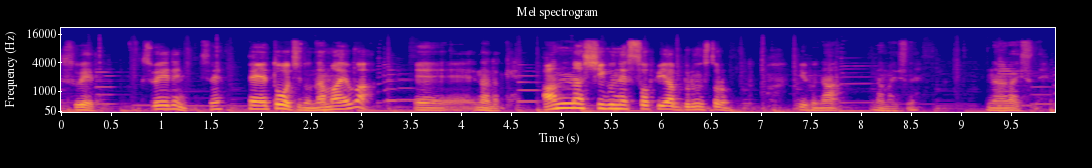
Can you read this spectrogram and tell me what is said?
スウェーデン。スウェーデン人ですね。で当時の名前は、えー、なんだっけ、アンナ・シグネ・ソフィア・ブルーストロムというふうな名前ですね。長いですね。こ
